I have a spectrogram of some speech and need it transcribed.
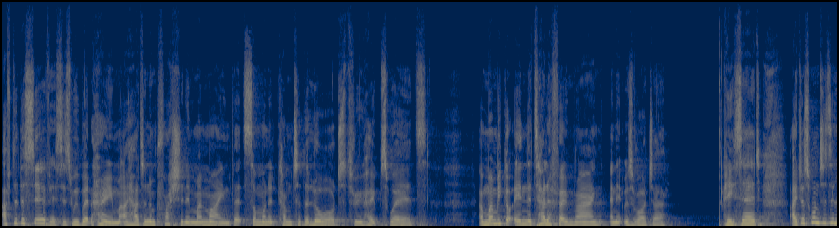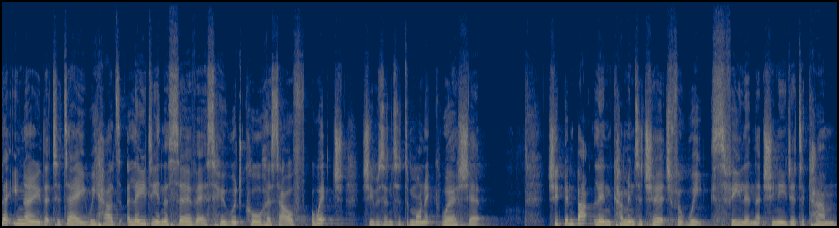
After the service, as we went home, I had an impression in my mind that someone had come to the Lord through Hope's words. And when we got in, the telephone rang, and it was Roger. He said, I just wanted to let you know that today we had a lady in the service who would call herself a witch. She was into demonic worship. She'd been battling coming to church for weeks, feeling that she needed to come.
